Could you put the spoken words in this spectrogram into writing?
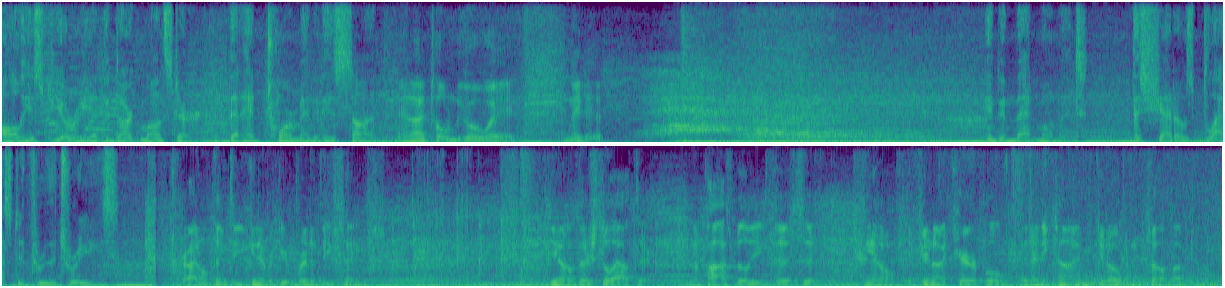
all his fury at the dark monster that had tormented his son. And I told him to go away. And they did. And in that moment, the shadows blasted through the trees. I don't think that you can ever get rid of these things. You know, they're still out there. And the possibility exists that, you know, if you're not careful at any time, you could open yourself up to them.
